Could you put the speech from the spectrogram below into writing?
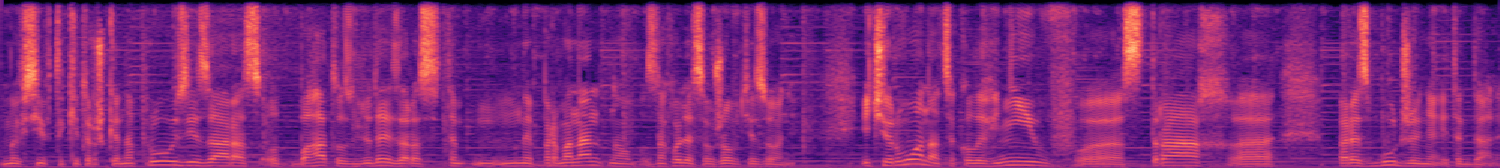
Ми всі в такій трошки напрузі зараз. От багато з людей зараз не перманентно знаходяться в жовтій зоні. І червона це коли гнів, е, страх, е, перезбудження і так далі.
